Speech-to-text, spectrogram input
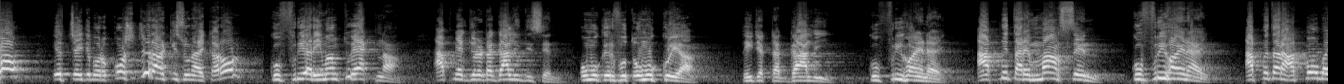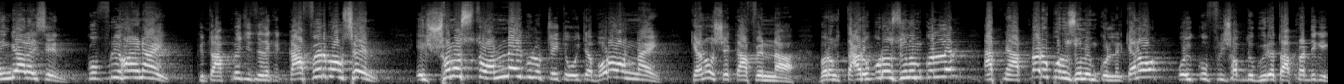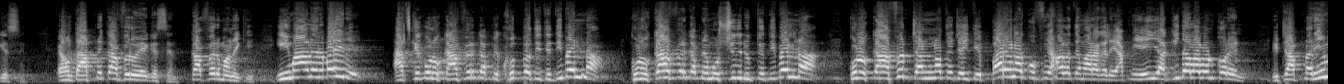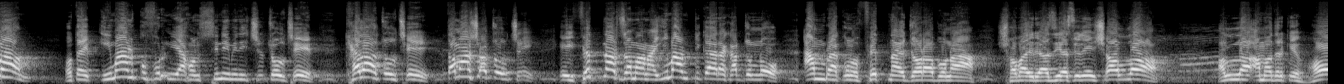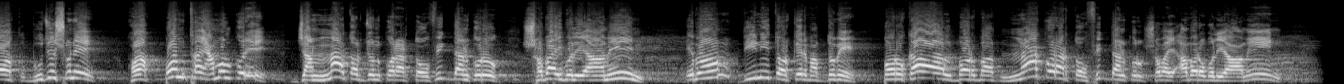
এর চাইতে বড় কষ্টের আর কিছু নাই, কারণ কুফরি আর ইমান তো এক না। আপনি একজন একটা গালি দিছেন। অমুকের ফুত অমুক কইয়া। তো এইটা একটা গালি। কুফরি হয় নাই। আপনি তারে মারছেন। কুফরি হয় নাই। আপনি তার হাত পাও ভাঙ্গে আলাইছেন কুফরি হয় নাই। কিন্তু আপনি যদি তাকে কাফের বলছেন, এই সমস্ত অন্যায়গুলোর চাইতে ওইটা বড় অন্যায়। কেন সে কাফের না? বরং তার উপরেও জুলুম করলেন, আপনি আপনার উপরেও জুলুম করলেন। কেন? ওই কুফরি শব্দ ঘুরে তো আপনার দিকে গেছে। এখন তো আপনি কাফের হয়ে গেছেন। কাফের মানে কি? ইমানের বাইরে। আজকে কোনো কাফের আপনি খুতবা দিতে দিবেন না, কোনো কাফের আপনি মসজিদে ঢুকতে দিবেন না, কোনো কাফের জান্নাতে যাইতে পারে না কুফরি হালাতে মারা গেলে। আপনি এই আকিদা লালন করেন, এটা আপনার ইমান। অতএব ইমান কুফুর নিয়ে এখন সিনেমিনি চলছে, খেলা চলছে, তামাশা চলছে। এই ফেতনার জামানা ইমান টিকায় রাখার জন্য আমরা কোনো ফেতনায় জড়াবো না। সবাই রাজি আছি ইনশাআল্লাহ? আল্লাহ আমাদেরকে হক বুঝে শুনে, হক পন্থায় আমল করে জান্নাত অর্জন করার তৌফিক দান করুক। সবাই বলি আমিন। এবং দিনই তর্কের মাধ্যমে পরকাল বরবাদ না করার তৌফিক দান করুক সবাই আবারও বলি, আমিন।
